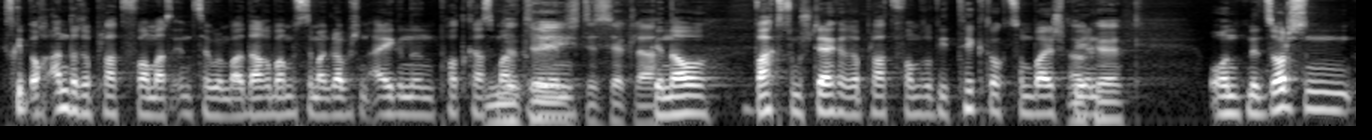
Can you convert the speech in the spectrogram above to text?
Es gibt auch andere Plattformen als Instagram, aber darüber müsste man, glaube ich, einen eigenen Podcast mal drehen. natürlich, das ist ja klar. Genau, wachstumsstärkere Plattformen, so wie TikTok zum Beispiel. Okay, Und mit solchen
